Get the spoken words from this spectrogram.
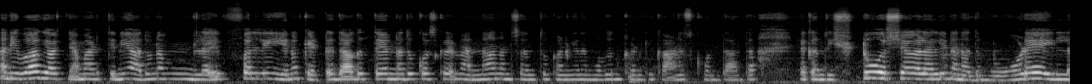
ನಾನು ಇವಾಗ ಯೋಚನೆ ಮಾಡ್ತೀನಿ, ಅದು ನಮ್ಮ ಲೈಫಲ್ಲಿ ಏನೋ ಕೆಟ್ಟದಾಗುತ್ತೆ ಅನ್ನೋದಕ್ಕೋಸ್ಕರ ನನ್ನ ನನ್ನ ಸಂತು ಕಣ್ಗೆ ನನ್ನ ಮಗನ ಕಣ್ಗೆ ಕಾಣಿಸ್ಕೊಂತ ಅಂತ. ಯಾಕಂದ್ರೆ ಇಷ್ಟು ವರ್ಷಗಳಲ್ಲಿ ನಾನು ಅದನ್ನ ನೋಡೇ ಇಲ್ಲ.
